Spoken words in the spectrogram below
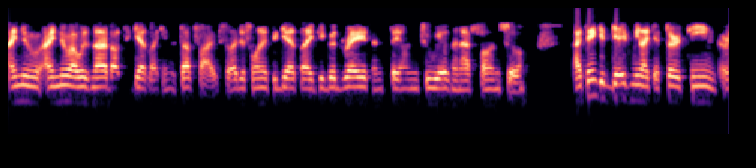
I knew I knew I was not about to get like in the top five, so I just wanted to get like a good race and stay on two wheels and have fun. So I think it gave me like a 13 or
